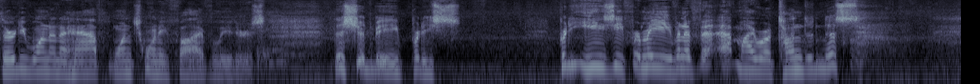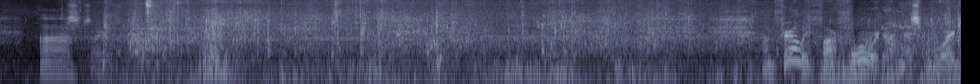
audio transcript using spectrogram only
31 and a half 125 liters this should be pretty pretty easy for me even if at my rotundness uh, I'm fairly far forward on this board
